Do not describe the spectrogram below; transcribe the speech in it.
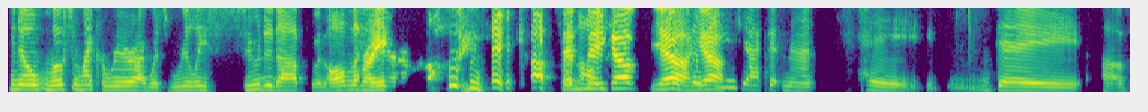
You know, most of my career I was really suited up with all the right. hair, all the makeup, and, and makeup. Yeah, the yeah. Jean jacket meant, hey, day of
